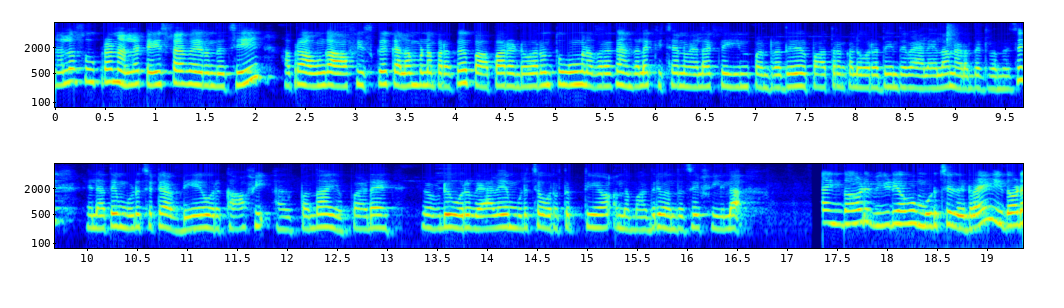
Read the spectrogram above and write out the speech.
நல்லா சூப்பராக நல்லா டேஸ்ட்டாகவே இருந்துச்சு. அப்புறம் அவங்க ஆஃபீஸ்க்கு கிளம்புன பிறகு பாப்பா ரெண்டு வாரம் தூங்கின பிறகு அதெல்லாம் கிச்சன் வேலை க்ளீன் பண்ணுறது பாத்திரம் கழுவுறது இந்த வேலையெல்லாம் நடந்துட்டு இருந்துச்சு. எல்லாத்தையும் முடிச்சுட்டு அப்படியே ஒரு காஃபி அப்போ தான் எப்பாடே எப்படி ஒரு வேலையை முடித்த ஒரு திருப்தியும் அந்த மாதிரி வந்துச்சு ஃபீலாக நான் இதோட வீடியோவை முடிச்சுக்கிடுறேன். இதோட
